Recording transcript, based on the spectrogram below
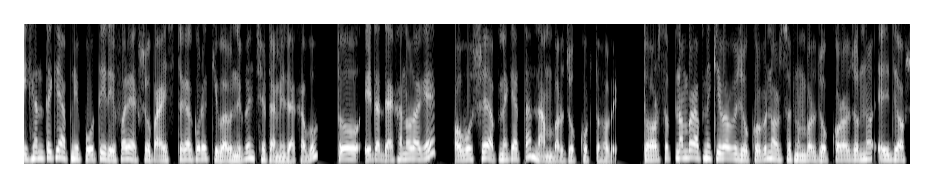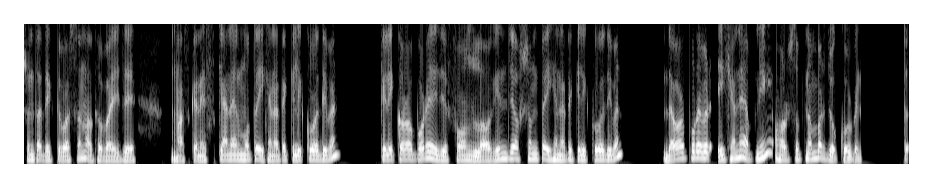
এইখান থেকে আপনি প্রতি রেফারে একশো বাইশ টাকা করে কীভাবে নেবেন সেটা আমি দেখাবো। তো এটা দেখানোর আগে অবশ্যই আপনাকে একটা নাম্বার যোগ করতে হবে। তো হোয়াটসঅ্যাপ নাম্বার আপনি কীভাবে যোগ করবেন? হোয়াটসঅ্যাপ নাম্বার যোগ করার জন্য এই যে অপশনটা দেখতে পাচ্ছেন, অথবা এই যে মাঝখানে স্ক্যানের মতো এখানে একটা ক্লিক করে দিবেন। ক্লিক করার পরে এই যে ফোন লগ যে অপশনটা এখানে একটা ক্লিক করে দিবেন। দেওয়ার পরে এবার এখানে আপনি হোয়াটসঅ্যাপ নাম্বার যোগ করবেন। তো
